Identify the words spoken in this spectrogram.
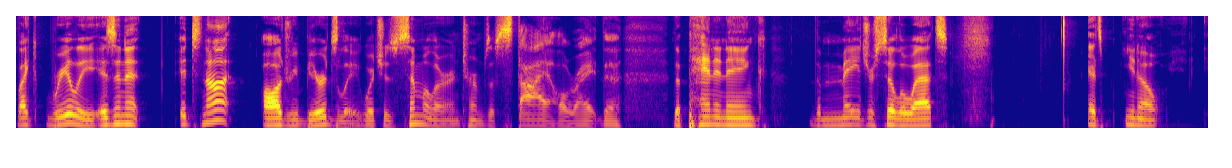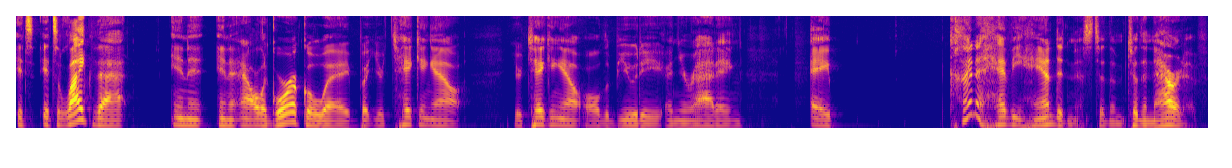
Like, really, isn't it? It's not Aubrey Beardsley, which is similar in terms of style, right? The the pen and ink, the major silhouettes. It's you know, it's it's like that in a, in an allegorical way, but you're taking out you're taking out all the beauty and you're adding a kind of heavy-handedness to them to the narrative.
